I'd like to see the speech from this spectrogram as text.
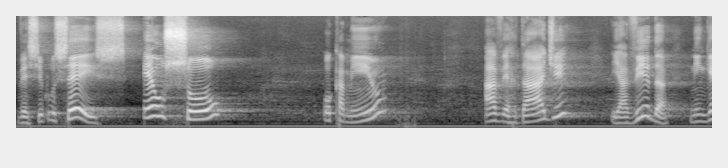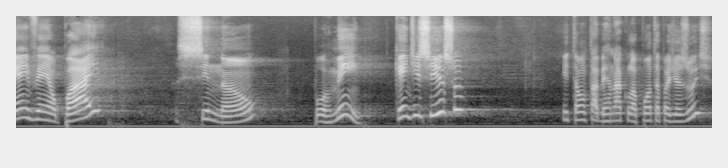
versículo 6. Eu sou o caminho, a verdade e a vida. Ninguém vem ao Pai senão por mim. Quem disse isso? Então o tabernáculo aponta para Jesus?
